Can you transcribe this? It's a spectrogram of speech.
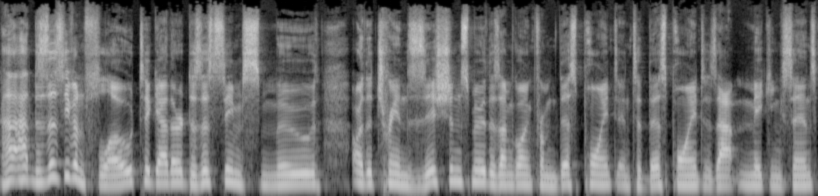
ah, ah, does this even flow together? Does this seem smooth? Are the transitions smooth as I'm going from this point into this point? Is that making sense?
